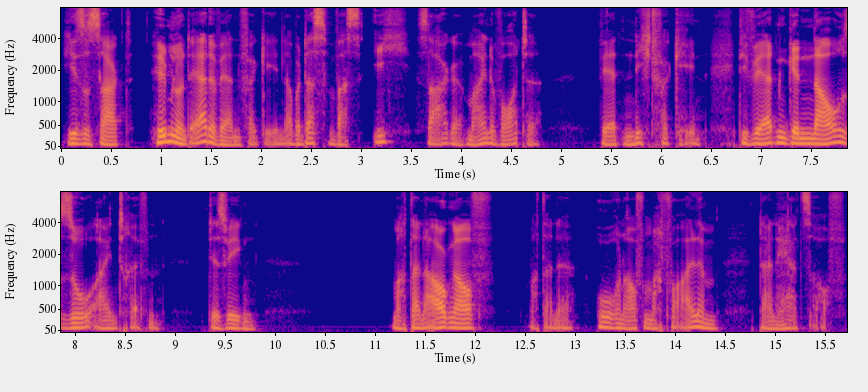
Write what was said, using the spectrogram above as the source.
Jesus sagt, Himmel und Erde werden vergehen, aber das, was ich sage, meine Worte, werden nicht vergehen. Die werden genau so eintreffen. Deswegen, mach deine Augen auf, mach deine Ohren auf und mach vor allem dein Herz auf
